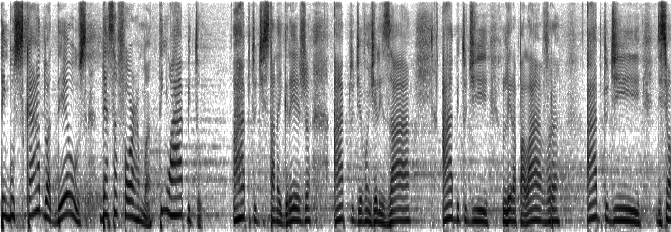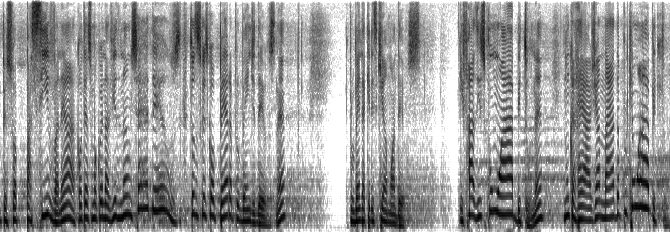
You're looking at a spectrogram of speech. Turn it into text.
têm buscado a Deus dessa forma. Tem o hábito, hábito de estar na igreja, hábito de evangelizar, hábito de ler a palavra, hábito de, de ser uma pessoa passiva, né? Ah, acontece uma coisa na vida, não, isso é Deus. Todas as coisas que operam para o bem de Deus, né? Para o bem daqueles que amam a Deus. E faz isso como um hábito, né? Nunca reage a nada porque é um hábito.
